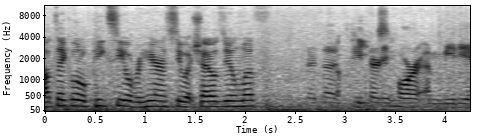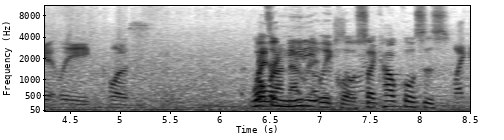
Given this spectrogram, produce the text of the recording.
I'll take a little peek see over here and see what Shadow's dealing with. There's a A peek, T-34 immediately close. What's around that immediately close? Like how close is? Like,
